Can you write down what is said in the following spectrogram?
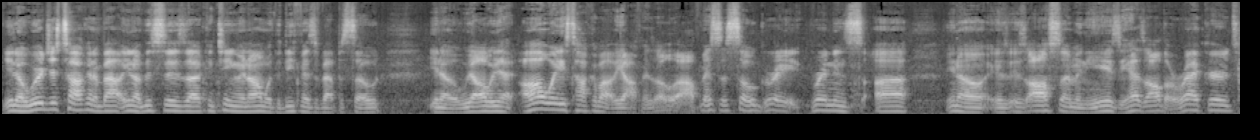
you know, we're just talking about, you know, this is uh, continuing on with the defensive episode. You know, we always always talk about the offense. Oh, the offense is so great. Brendan's, uh, you know, is, is awesome, and he is. He has all the records,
